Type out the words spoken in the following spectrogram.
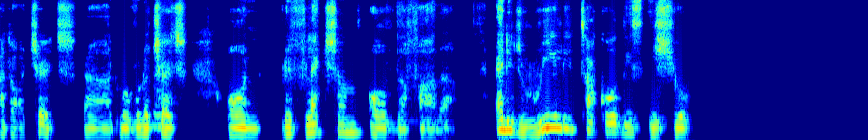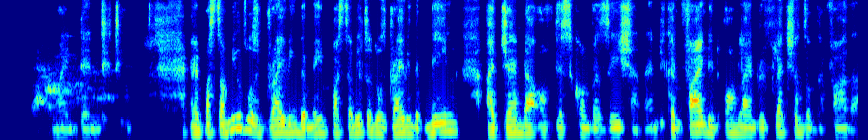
at our church, uh, at Mavuno Church, on reflection of the Father. And it really tackled this issue of identity. And Pastor Mills was driving the main, Pastor Milton was driving the main agenda of this conversation. And you can find it online, Reflections of the Father.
